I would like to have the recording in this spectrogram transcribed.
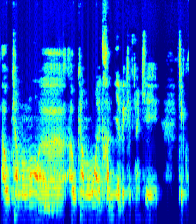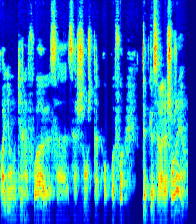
À aucun moment, euh, à aucun moment être ami avec quelqu'un qui est qui est croyant qu'à la fois euh, ça, ça change ta propre foi. Peut-être que ça va la changer, hein,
